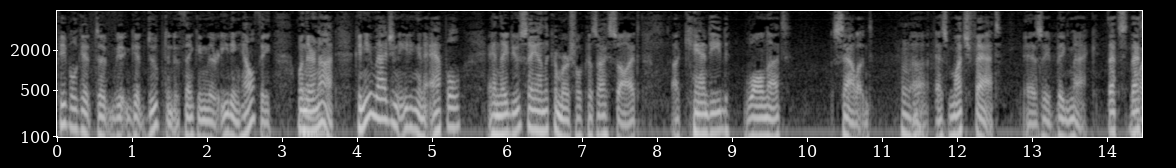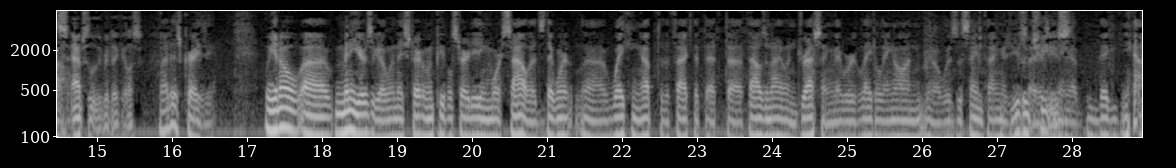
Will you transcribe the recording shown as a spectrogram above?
people get uh, get duped into thinking they're eating healthy when they're not. Can you imagine eating an apple? And they do say on the commercial because I saw it, a candied walnut salad, uh, as much fat as a Big Mac. That's that's Wow. absolutely ridiculous. That is crazy. Well, you know, uh, many years ago when they started, when people started eating more salads, they weren't uh, waking up to the fact that that uh, Thousand Island dressing they were ladling on, you know, was the same thing as you Blue say, as eating a big, yeah,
